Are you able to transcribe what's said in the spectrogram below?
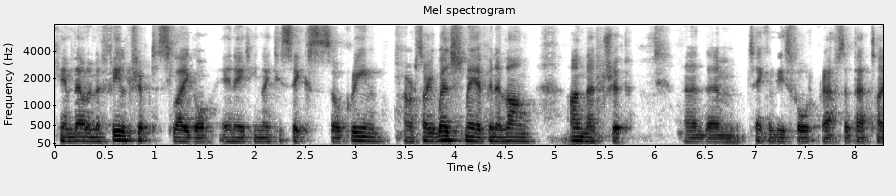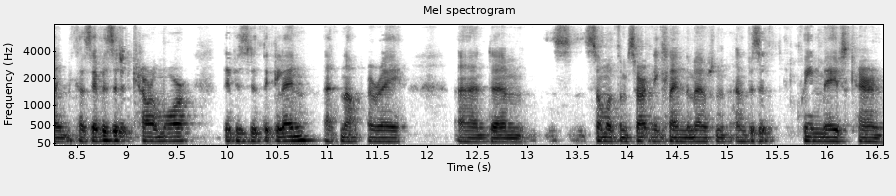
came down on a field trip to Sligo in 1896. So Green, or sorry, Welch may have been along on that trip and um, taking these photographs at that time because they visited Carrowmore, they visited the Glen at Knocknarea, and um, some of them certainly climbed the mountain and visited Queen Maeve's cairn.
